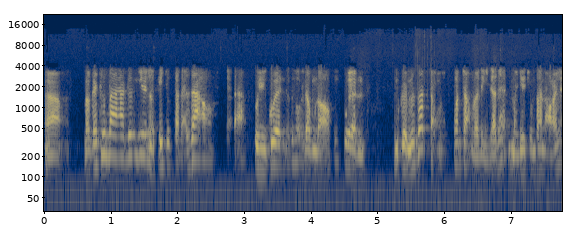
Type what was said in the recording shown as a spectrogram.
đó. và cái thứ ba đương nhiên là khi chúng ta đã giao đã ủy quyền cái hội đồng đó cái quyền một quyền rất trọng quan trọng là định giá đất mà như chúng ta nói là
